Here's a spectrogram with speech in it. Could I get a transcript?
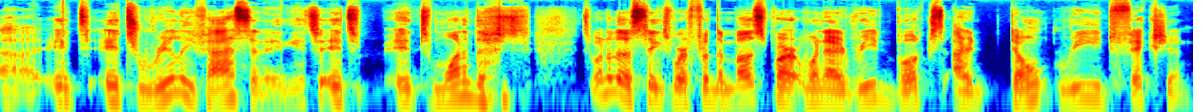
Uh, it's it's really fascinating. It's it's it's one of those it's one of those things where, for the most part, when I read books, I don't read fiction.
